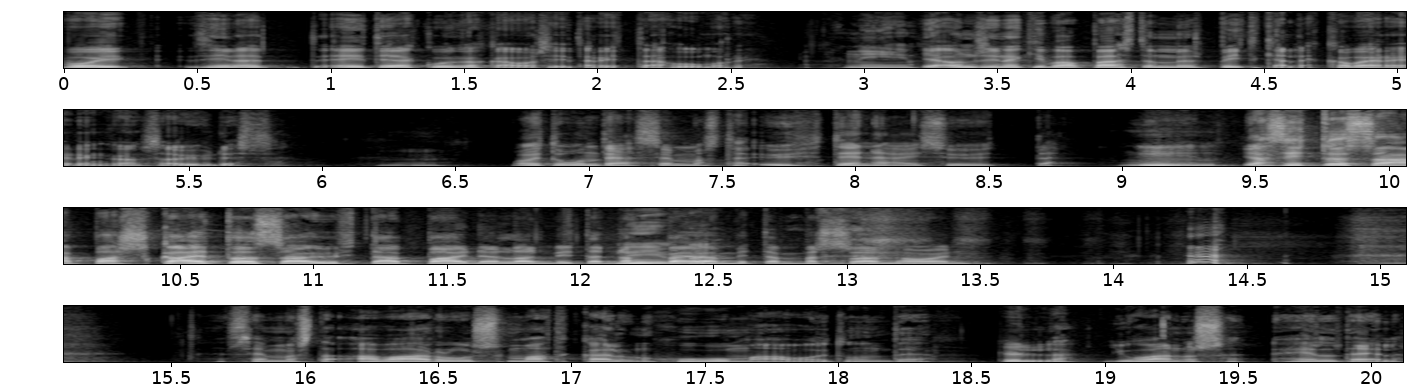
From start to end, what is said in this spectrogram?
voi, siinä ei tiedä kuinka kauan siitä riittää huumoria. Niin. Ja on siinä kiva päästä myös pitkälle kavereiden kanssa yhdessä. Voi tuntea semmoista yhtenäisyyttä. Mm. Ja sitten jos saa paskaa, et osaa yhtään painella niitä nappeja, Niinpä. mitä mä sanoin. Semmoista avaruusmatkailun huumaa voi tuntea Kyllä. juhannushelteillä.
